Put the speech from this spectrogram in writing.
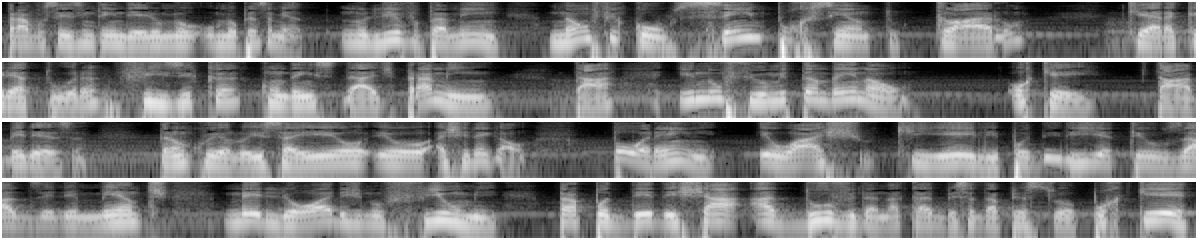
pra vocês entenderem o meu, o meu pensamento. No livro, pra mim, não ficou 100% claro que era criatura física com densidade pra mim, tá? E no filme também não. Ok, tá, beleza. Tranquilo, isso aí eu, eu achei legal. Porém, eu acho que ele poderia ter usado os elementos melhores no filme para poder deixar a dúvida na cabeça da pessoa. Porque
